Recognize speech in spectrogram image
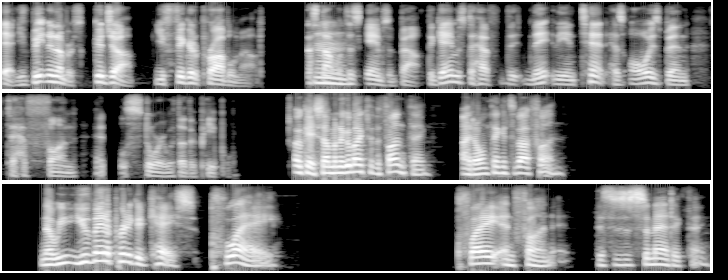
yeah, you've beaten the numbers. Good job. You figured a problem out. That's not what Mm. this game's about. The game is to have the the intent has always been to have fun and tell a story with other people. Okay, so I'm gonna go back to the fun thing. I don't think it's about fun. Now you, you've made a pretty good case. Play, play and fun. This is a semantic thing.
